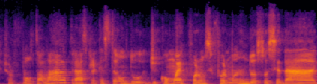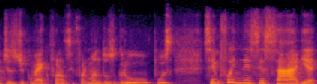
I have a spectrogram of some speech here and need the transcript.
Deixa eu voltar lá atrás para a questão do, de como é que foram se formando as sociedades, de como é que foram se formando os grupos. Sempre foi necessária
